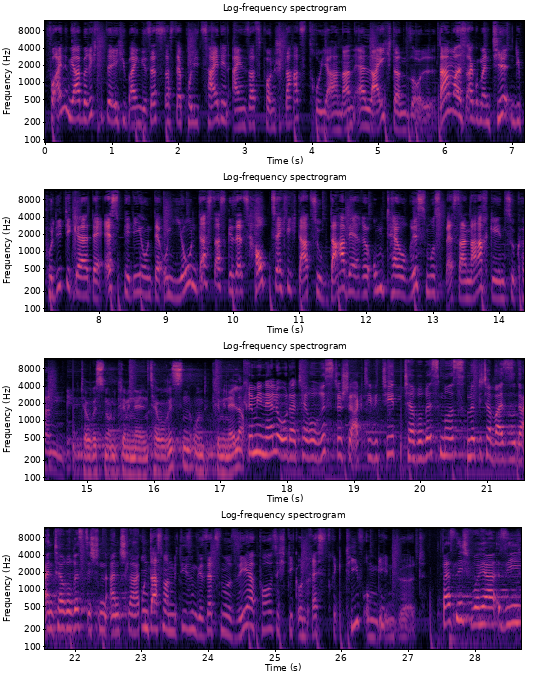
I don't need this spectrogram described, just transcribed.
Vor einem Jahr berichtete ich über ein Gesetz, das der Polizei den Einsatz von Staatstrojanern erleichtern soll. Damals argumentierten die Politiker der SPD und der Union, dass das Gesetz hauptsächlich dazu da wäre, um Terrorismus besser nachgehen zu können. Terroristen und Kriminellen. Terroristen und Kriminelle. Kriminelle oder terroristische Aktivität. Terrorismus, möglicherweise sogar einen terroristischen Anschlag. Und dass man mit diesem Gesetz nur sehr vorsichtig und restriktiv umgehen wird. Ich weiß nicht, woher Sie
